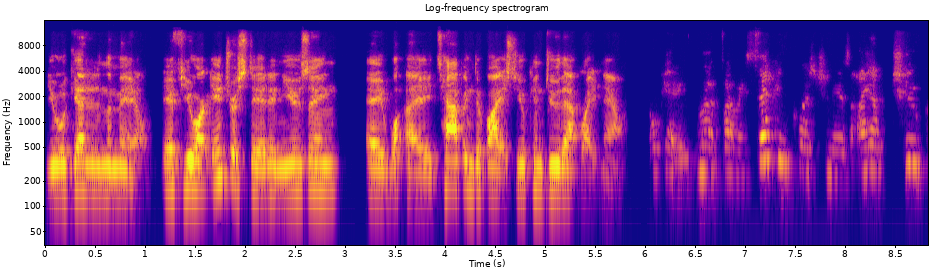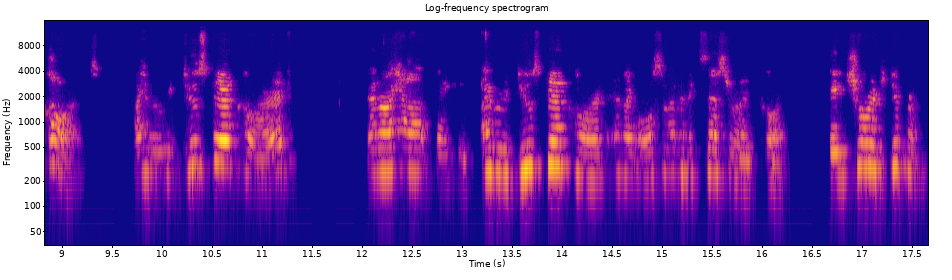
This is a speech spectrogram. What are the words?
you will get it in the mail. If you are interested in using a, a tapping device, you can do that right now. Okay, my, but my second question is, I have two cards. I have a reduced fare card. And I have, thank you, I have a reduced fare card and I also have an Access-a-Ride card. They charge differently.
